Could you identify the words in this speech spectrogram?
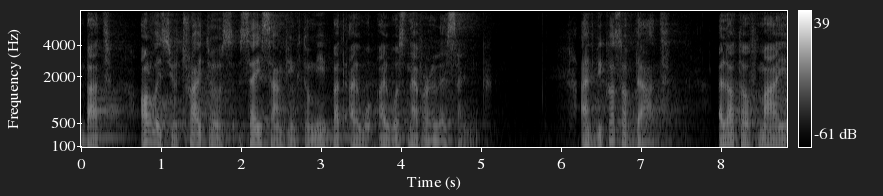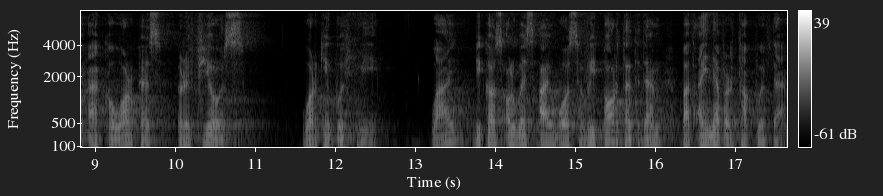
But always you try to say something to me, but I, I was never listening. And because of that, a lot of my uh, coworkers refuse working with me. Why? Because always I was reported them, but I never talk with them.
